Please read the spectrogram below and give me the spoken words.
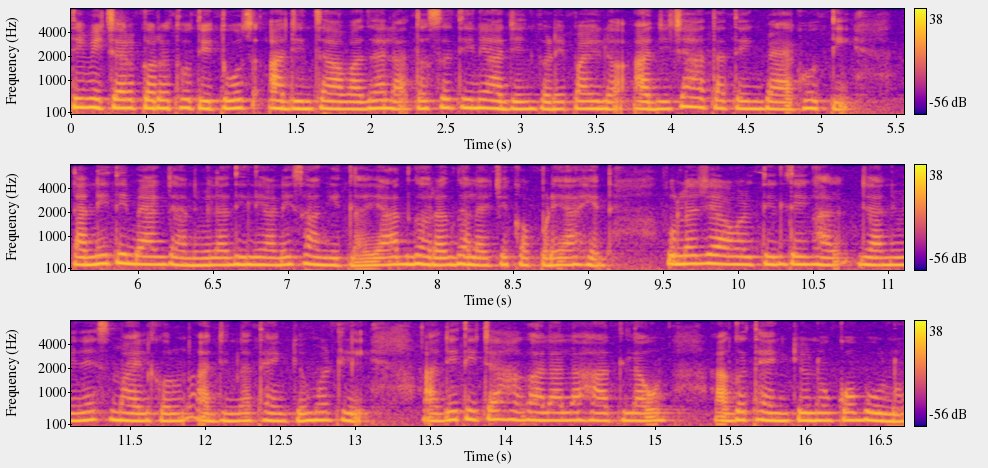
ती विचार करत होती. तोच आजींचा आवाज आला. तसं तिने आजींकडे पाहिलं. आजीच्या हातात एक बॅग होती. त्यांनी ती बॅग जान्हवीला दिली आणि सांगितलं यात घरात घालायचे कपडे आहेत. तुला जे आवडतील ते घाल. जान्हवीने स्माईल करून आजींना थँक्यू म्हटली. आजी तिच्या गालाला हात लावून अगं थँक्यू नको बोलू.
